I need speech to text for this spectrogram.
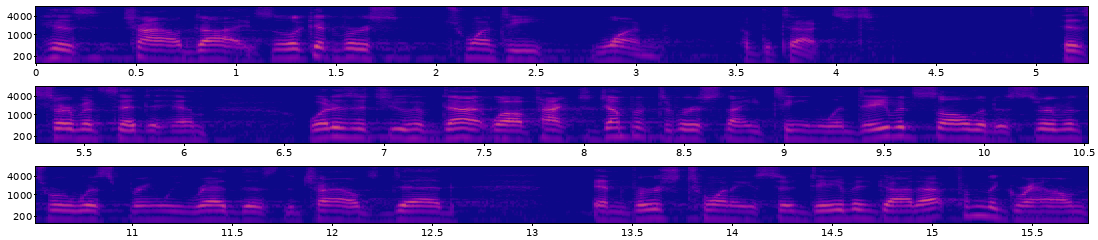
his child dies? Look at verse 21 of the text. His servant said to him, what is it you have done? Well, in fact, jump up to verse 19. When David saw that his servants were whispering, we read this, the child's dead. In verse 20, so David got up from the ground,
